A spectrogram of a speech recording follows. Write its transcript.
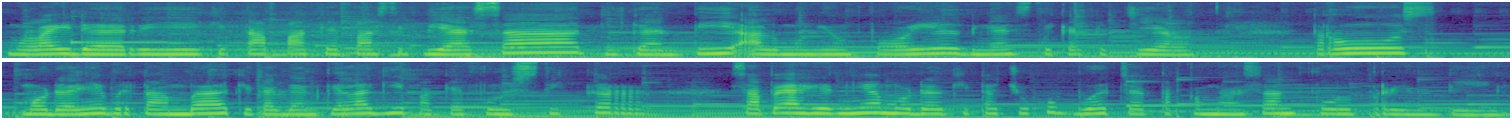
mulai dari kita pakai plastik biasa diganti aluminium foil dengan stiker kecil. Terus modalnya bertambah, kita ganti lagi pakai full stiker. Sampai akhirnya modal kita cukup buat cetak kemasan full printing.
